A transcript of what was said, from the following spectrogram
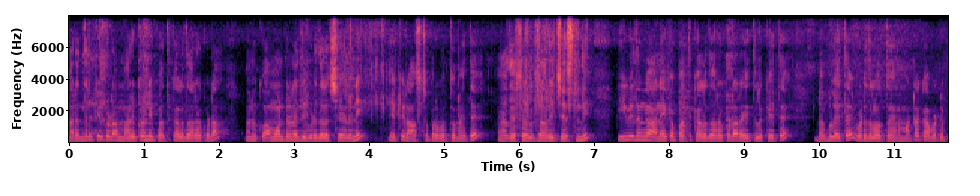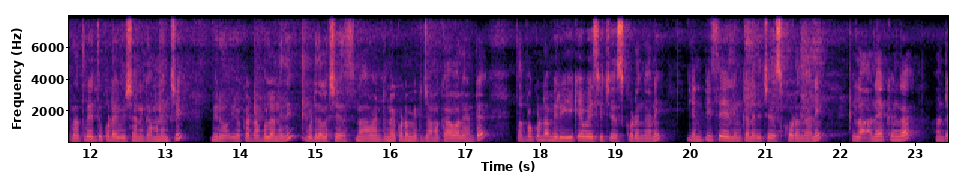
వారందరికీ కూడా మరికొన్ని పథకాల ద్వారా కూడా మనకు అమౌంట్ అనేది విడుదల చేయాలని ఏపీ రాష్ట్ర ప్రభుత్వం అయితే ఆదేశాలు జారీ చేసింది. ఈ విధంగా అనేక పథకాల ద్వారా కూడా రైతులకైతే డబ్బులు అయితే విడుదలవుతాయన్నమాట. కాబట్టి ప్రతి రైతు కూడా ఈ విషయాన్ని గమనించి మీరు ఈ యొక్క డబ్బులు అనేది విడుదల చేసిన వెంటనే కూడా మీకు జమ కావాలి అంటే తప్పకుండా మీరు ఈకేవైసీ చేసుకోవడం కానీ ఎన్పిసిఐ లింక్ అనేది చేసుకోవడం కానీ ఇలా అనేకంగా అంటే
